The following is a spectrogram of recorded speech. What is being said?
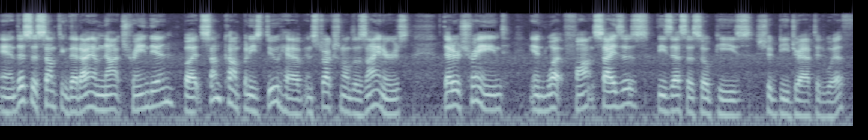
And this is something that I am not trained in, but some companies do have instructional designers that are trained in what font sizes these SSOPs should be drafted with,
